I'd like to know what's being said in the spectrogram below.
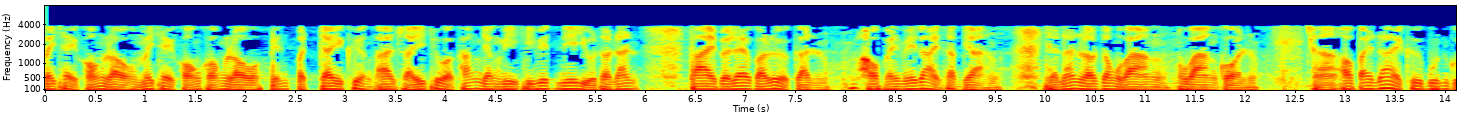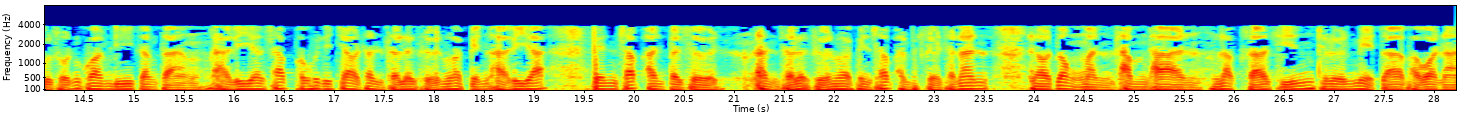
ไม่ใช่ของเรา ไม่ใช่ของของเรา เป็นปัจจัยเครื่องอาศัยชั่วครั้งยังมีชีวิตนี้อยู่เท่านั้น ตายไปแล้วก็เลิกกัน เอาไปไม่ได้สักอย่าง ฉะนั้นเราต้องวางวางก่อน เอาไปได้คือบุญกุศลความดีต่างๆ อริยทรัพย์พระพุทธเจ้าท่านสรรเสริญว่าเป็นอริยะ เป็นทรัพย์อันประเสริฐท่านสรรเสริญว่าเป็นทรัพย์อันประเสริฐฉะนั้นเราต้องมันทำทาน รักษาศีลเจริญเมตตาภาวนา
